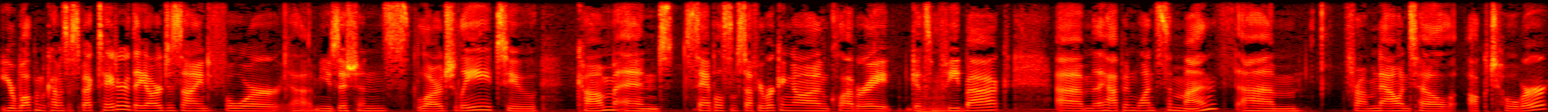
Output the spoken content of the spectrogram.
you're welcome to come as a spectator. They are designed for uh, musicians largely to come and sample some stuff you're working on, collaborate, get some feedback. Um, they happen once a month. Um, from now until October.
